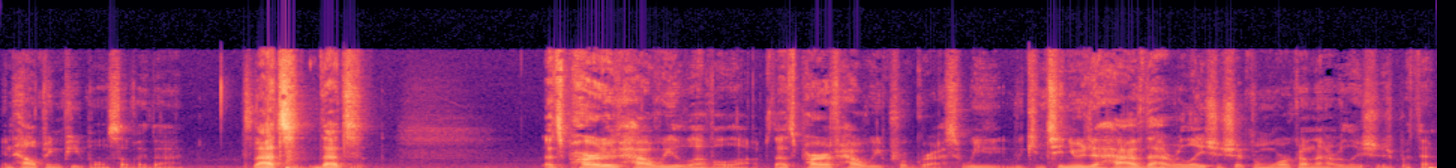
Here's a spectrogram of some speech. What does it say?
and helping people and stuff like that. So that's that's that's part of how we level up. That's part of how we progress. We we continue to have that relationship and work on that relationship with him,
